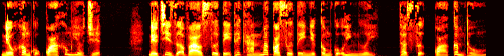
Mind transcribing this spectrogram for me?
Nếu không cũng quá không hiểu chuyện. Nếu chỉ dựa vào sư tỷ thích hắn mà coi sư tỷ như công cụ hình người, thật sự quá cầm thú.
